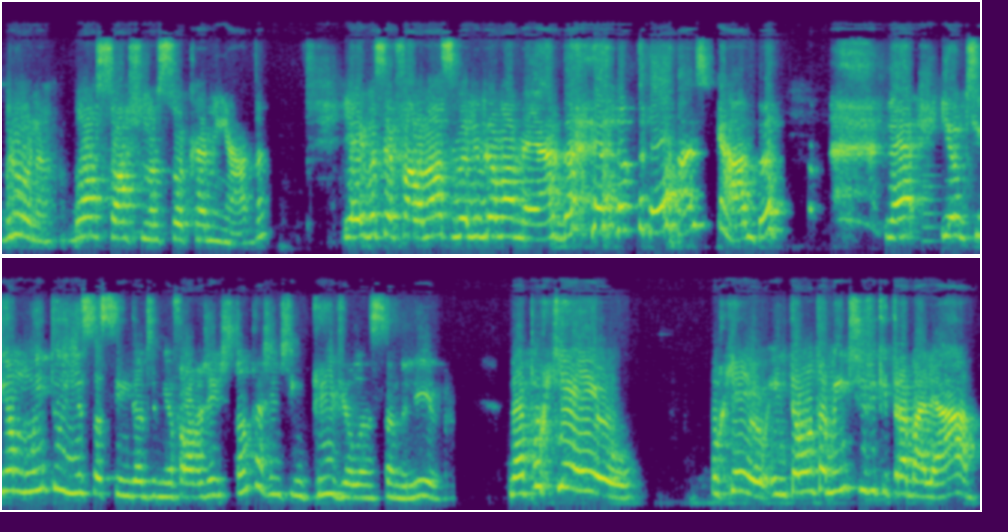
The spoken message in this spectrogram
Bruna, boa sorte na sua caminhada. E aí você fala, nossa, meu livro é uma merda, eu tô lascada né? E eu tinha muito isso assim dentro de mim. Eu falava, gente, tanta gente incrível lançando livro, né? Por que eu? Porque eu? Então eu também tive que trabalhar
